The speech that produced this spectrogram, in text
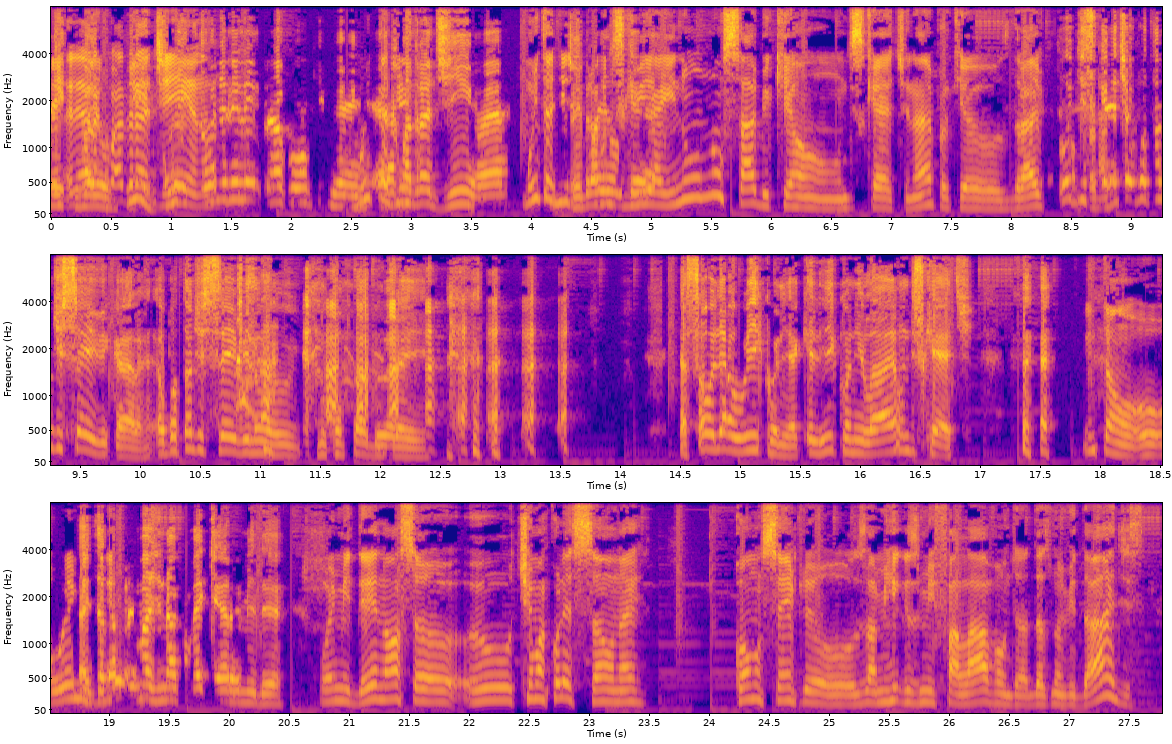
ele era ouvir, quadradinho. leitor ele lembrava o Walkman, Muita era gente- quadradinho, é. Muita gente Lembrava vai um ouvir disquete. aí não, não sabe o que é um disquete, né? Porque os drives. O disquete é o botão de save, cara. É o botão de save no, no computador aí. É só olhar o ícone, aquele ícone lá é um disquete. Então, o, o Aí MD, já dá pra imaginar como é que era o MD. o MD, nossa, eu, eu tinha uma coleção, né? Como sempre os amigos me falavam da- das novidades,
